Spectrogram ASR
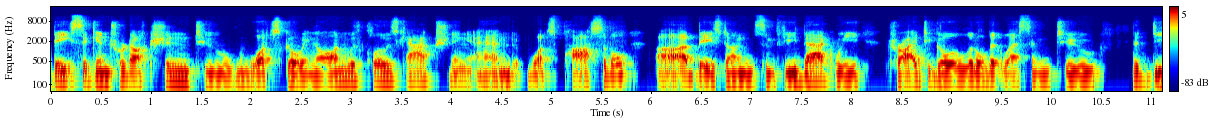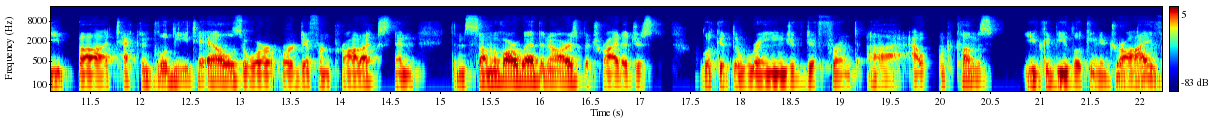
basic introduction to what's going on with closed captioning and what's possible. Uh, based on some feedback, we tried to go a little bit less into the deep uh, technical details or or different products than than some of our webinars, but try to just look at the range of different uh, outcomes you could be looking to drive.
